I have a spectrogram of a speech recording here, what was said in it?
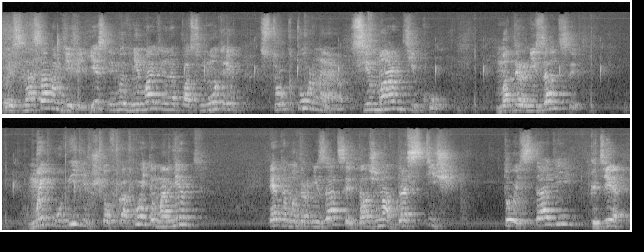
То есть на самом деле, если мы внимательно посмотрим структурную семантику модернизации, мы увидим, что в какой-то момент эта модернизация должна достичь той стадии, где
